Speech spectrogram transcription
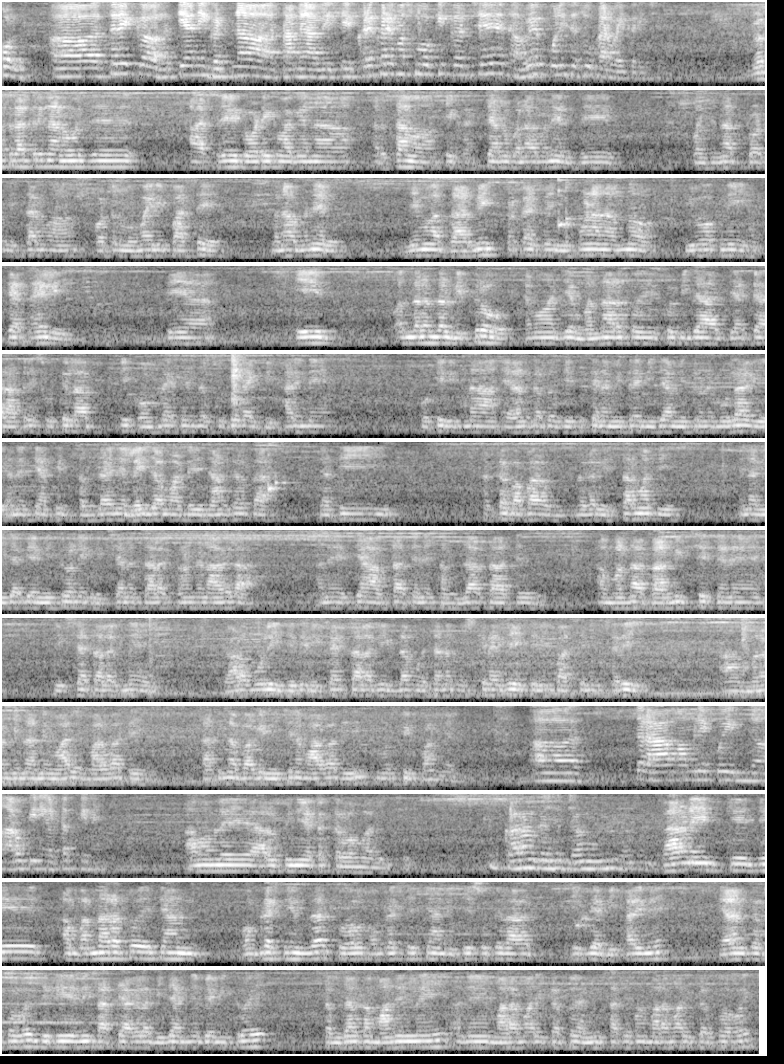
બોલ. સર એક હત્યાની ઘટના સામે આવી છે. ખરેખર એમાં શું હકીકત છે અને હવે પોલીસે શું કાર્યવાહી કરી છે? ગત રાત્રિના રોજ આશરે દોઢેક વાગ્યાના અરસામાં એક હત્યાનો બનાવ બનેલ જે પંચનાથ પ્લોટ વિસ્તારમાં હોટલ મુંબઈની પાસે બનાવ બનેલ જેમાં ધાર્મિક પ્રકાશભાઈ મકવાણા નામનો યુવકની હત્યા થયેલી. તે એ અંદર અંદર મિત્રો, એમાં જે મરનાર હતો એ કોઈ બીજા જ્યાં ત્યાં રાત્રે સૂતેલા, એ કોમ્પ્લેક્સની અંદર સૂતેલા એક ભિખારીને ખોટી રીતના હેરાન કરતો, જેથી તેના મિત્રે બીજા મિત્રોને બોલાવી અને ત્યાંથી સમજાવીને લઈ જવા માટે જાણ કરતા, ત્યાંથી ઠક્કર બાપા નગર વિસ્તારમાંથી એના બીજા બે મિત્રોને એક રિક્ષાના ચાલક ત્રણ જણા આવેલા અને ત્યાં આવતા તેને સમજાવતા તે આ મરનાર ધાર્મિક છે, તેણે રિક્ષા ચાલકને ગાળો બોલી જેથી રિક્ષા ચાલક એકદમ અચાનક ઉશ્કેરાઈ જઈ તેની પાસેની છરી આ મરણ જનારને મારે મારવાથી છાતીના ભાગે નીચેના મારવાથી મૃત્યુ પામ્યા સર આ મામલે કોઈ આરોપીની અટક કે નહીં? આ મામલે આરોપીની અટક કરવામાં આવી છે. કારણ કઈ છે જાણવું કારણ એ જ કે જે આ મરનાર હતો એ ત્યાં કોમ્પ્લેક્સની અંદર ટોલ કોમ્પ્લેક્સ છે ત્યાં નીચે સૂતેલા એક બે ભિખારીને હેરાન કરતો હોય જેથી એની સાથે આવેલા બીજા અન્ય બે મિત્રોએ સમજાવતા માનેલ નહીં અને મારામારી કરતો હોય, એમની સાથે પણ મારામારી કરતો હોય.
